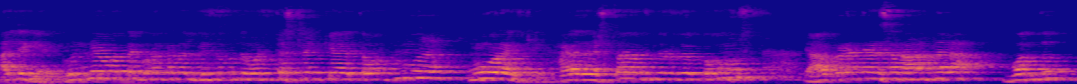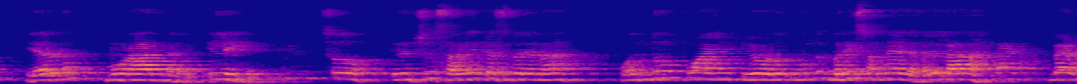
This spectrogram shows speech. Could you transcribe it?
ಅಲ್ಲಿಗೆ. ಗುಣ್ಯ ಮತ್ತೆ ಗುಣಕದಲ್ಲಿ ಬಿಂದು ಮುಂದೆ ಒಟ್ಟು ಎಷ್ಟು ಅಂಕಿ ಆಯ್ತು? ಮೂರು. ಅಂಕಿ. ಹಾಗಾದ್ರೆ ಎಷ್ಟು ಸ್ಥಾನ ಬಿಂದು ಇಡಬೇಕು? ಯಾವ ಕಡೆ ನಡೆಸೋಣ ಆದ್ಮೇಲೆ ಒಂದು ಎರಡು ಮೂರು ಆದ್ಮೇಲೆ ಇಲ್ಲಿಗೆ. ಸೊ ಇದು ಚೂರು ಒಂದು ಪಾಯಿಂಟ್ ಏಳು. ಮುಂದೆ ಬರೀ ಸೊನ್ನೆ ಇದೆ. ಬರೀಲ್ಲ ಬೇಡ.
